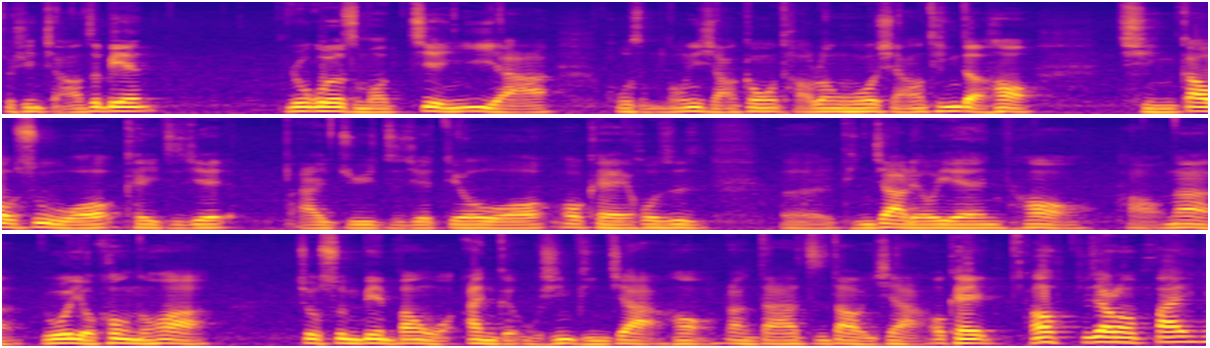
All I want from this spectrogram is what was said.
就先讲到这边。如果有什么建议啊，或什么东西想要跟我讨论或想要听的，哈，请告诉我，可以直接。IG 直接丢我，OK，或是呃评价留言，吼，好，那如果有空的话，就顺便帮我按个五星评价，哈，让大家知道一下，OK，好，就这样喽，拜。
